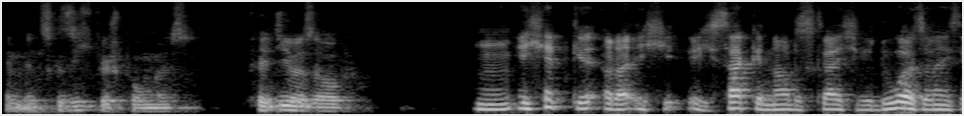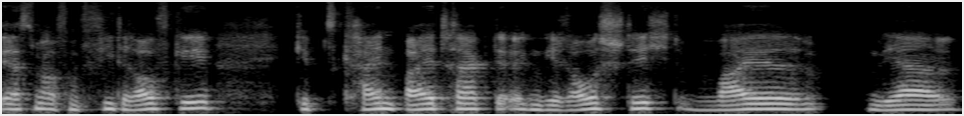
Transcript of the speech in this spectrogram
ins Gesicht gesprungen ist. Fällt dir was auf? Hm, ich hätte, oder ich, ich sage genau das gleiche wie du. Also wenn ich das erste Mal auf dem Feed raufgehe, gibt es keinen Beitrag, der irgendwie raussticht, weil ja,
